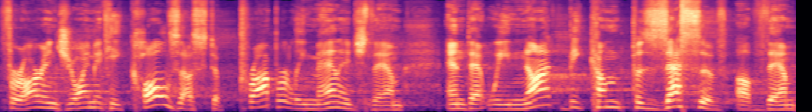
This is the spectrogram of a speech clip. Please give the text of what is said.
for our enjoyment, He calls us to properly manage them and that we not become possessive of them,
